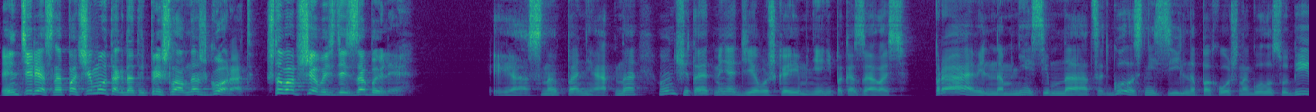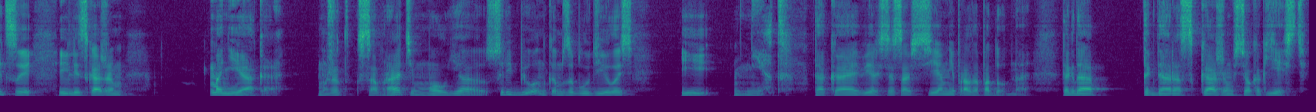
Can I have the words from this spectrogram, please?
Интересно, почему тогда ты пришла в наш город? Что вообще вы здесь забыли? Ясно, понятно. Он считает меня девушкой, и мне не показалось. Правильно, мне 17. Голос не сильно похож на голос убийцы или, скажем, маньяка. Может, соврать им, мол, я с ребенком заблудилась? И нет, такая версия совсем неправдоподобна. Тогда... тогда расскажем все как есть.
